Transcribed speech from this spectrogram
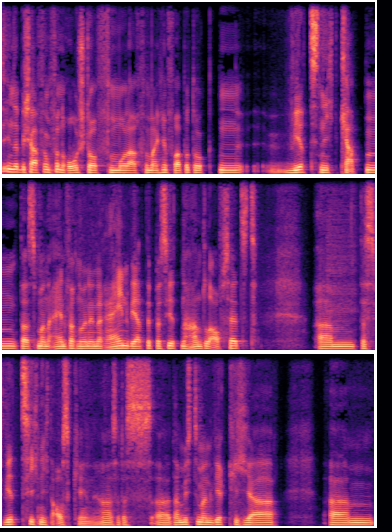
in der Beschaffung von Rohstoffen oder auch von manchen Vorprodukten wird es nicht klappen, dass man einfach nur einen rein wertebasierten Handel aufsetzt. Ähm, das wird sich nicht ausgehen. Ja. Also das, äh, da müsste man wirklich ja ähm,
